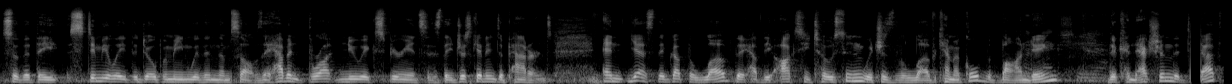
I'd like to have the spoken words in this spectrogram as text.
so that they stimulate the dopamine within themselves. They haven't brought new experiences, they just get into patterns. And yes, they've got the love, they have the oxytocin, which is the love chemical, the bonding, Connection, yeah. the connection, the depth.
